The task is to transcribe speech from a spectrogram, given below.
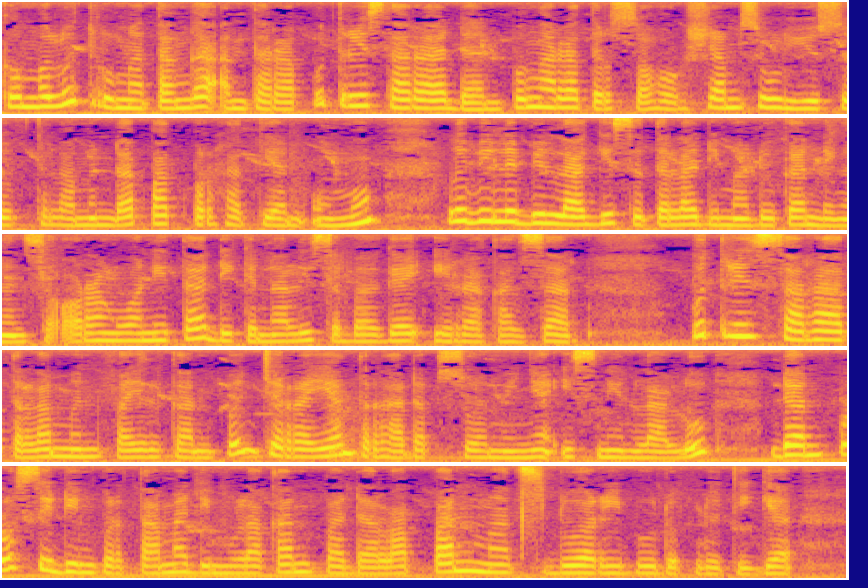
Kemelut rumah tangga antara Putri Sarah dan pengarah tersohor Syamsul Yusuf telah mendapat perhatian umum lebih-lebih lagi setelah dimadukan dengan seorang wanita dikenali sebagai Ira Kazar. Putri Sarah telah menfailkan penceraian terhadap suaminya Isnin lalu dan prosiding pertama dimulakan pada 8 Maret 2023.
